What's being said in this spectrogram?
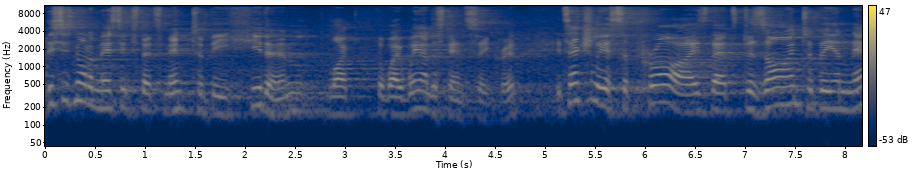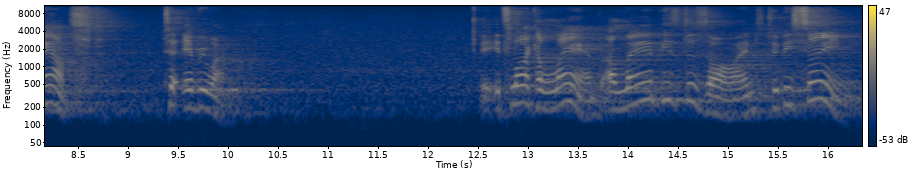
This is not a message that's meant to be hidden like the way we understand secret. It's actually a surprise that's designed to be announced to everyone. It's like a lamp. A lamp is designed to be seen.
